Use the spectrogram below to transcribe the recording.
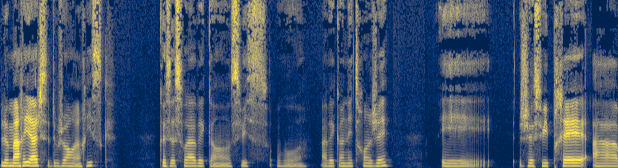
le mariage c'est toujours un risque, que ce soit avec un Suisse ou avec un étranger, et je suis prêt à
